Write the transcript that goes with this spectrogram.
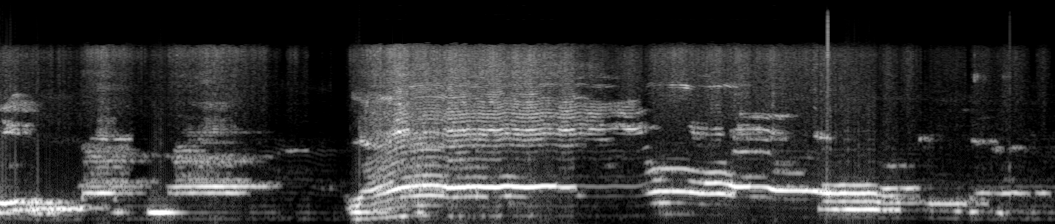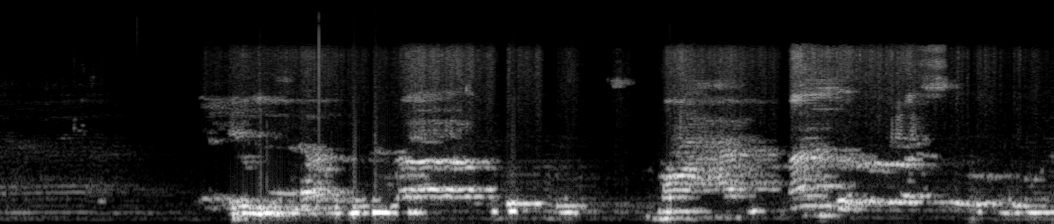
إلا الله لا محمد رسول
